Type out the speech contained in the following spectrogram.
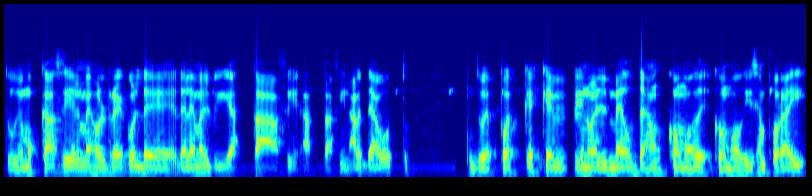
Tuvimos casi el mejor récord de, del MLB hasta, hasta finales de agosto. Después que es que vino el meltdown, como, como dicen por ahí,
